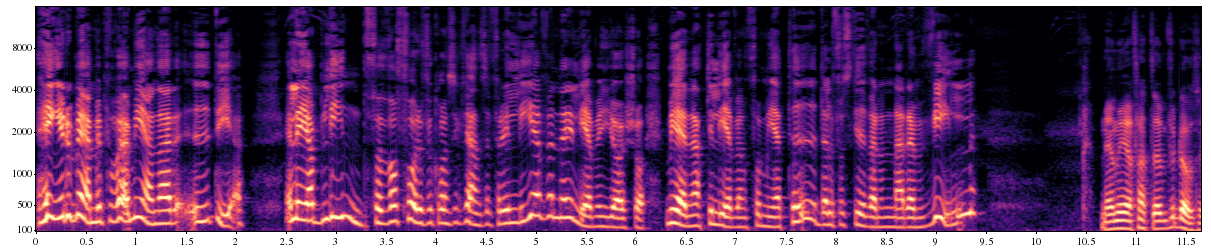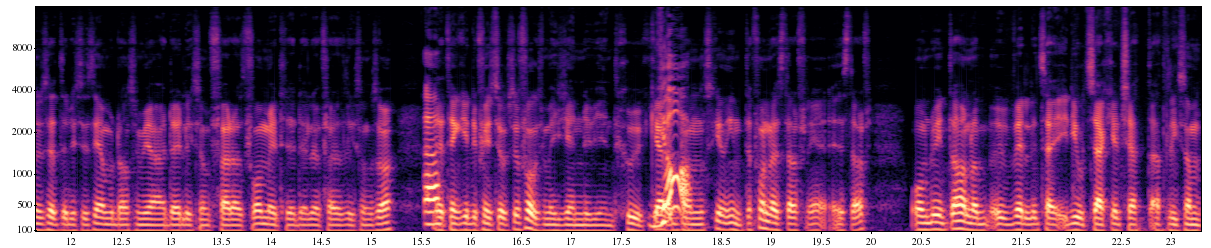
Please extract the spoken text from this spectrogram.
Hänger du med mig på vad jag menar i det? Eller är jag blind för vad får det för konsekvenser för eleven när eleven gör så? Mer än att eleven får mer tid eller får skriva den när den vill. Nej men jag fattar för de som sätter det i system och de som gör det liksom för att få mer tid eller för att liksom så. Ja. Jag tänker det finns ju också folk som är genuint sjuka. Ja. De ska inte få några straff, straff. Och om du inte har något väldigt så här, idiotsäkert sätt att liksom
